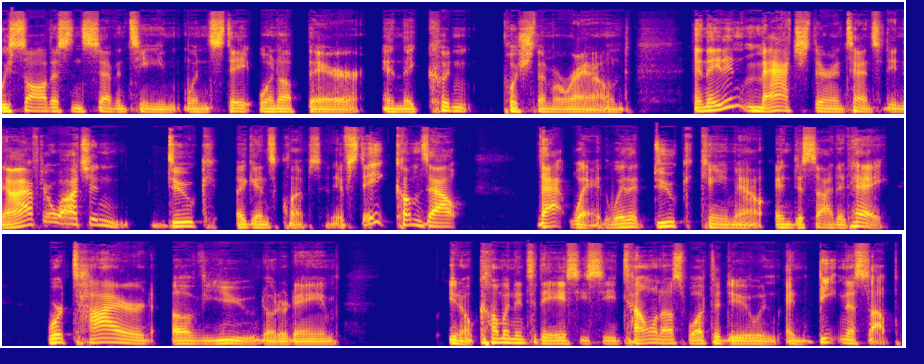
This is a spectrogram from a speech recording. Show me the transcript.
We saw this in 17 when State went up there and they couldn't push them around and they didn't match their intensity. Now, after watching Duke against Clemson, if State comes out that way, the way that Duke came out and decided, hey, we're tired of you, Notre Dame, you know, coming into the ACC, telling us what to do and, and beating us up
